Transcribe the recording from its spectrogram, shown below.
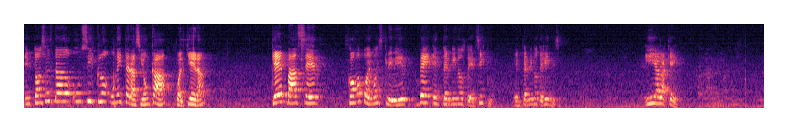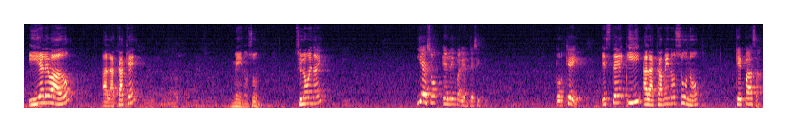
Entonces, dado un ciclo, una iteración k, cualquiera, ¿qué va a ser? ¿Cómo podemos escribir B en términos del ciclo? En términos del índice. ¿Y a la qué? Y elevado a la K qué? Menos 1. ¿Sí lo ven ahí? Y eso es la invariante de ciclo. ¿Por qué? Este i a la k menos 1, ¿qué pasa?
